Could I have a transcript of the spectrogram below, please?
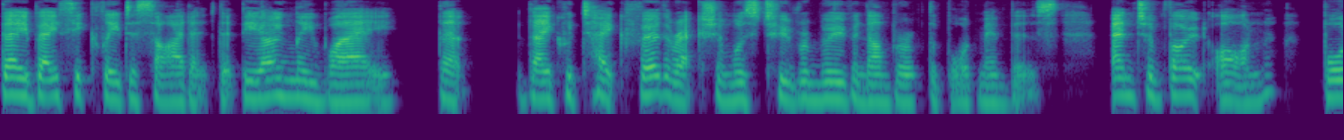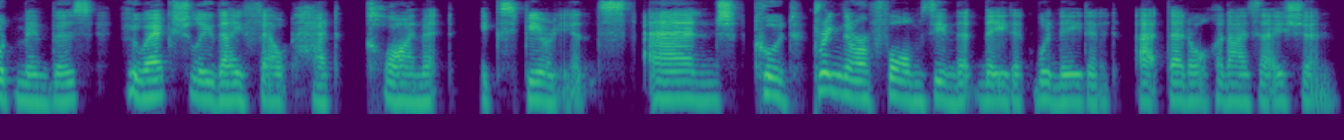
they basically decided that the only way that they could take further action was to remove a number of the board members and to vote on board members who actually they felt had climate experience and could bring the reforms in that needed were needed at that organisation.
